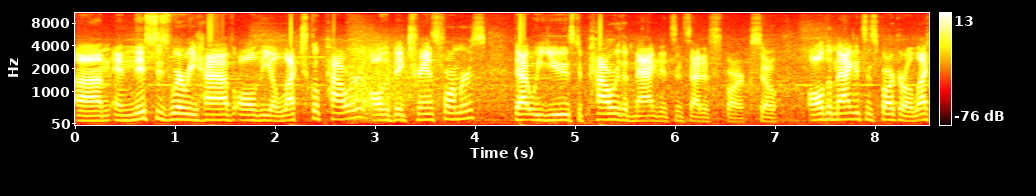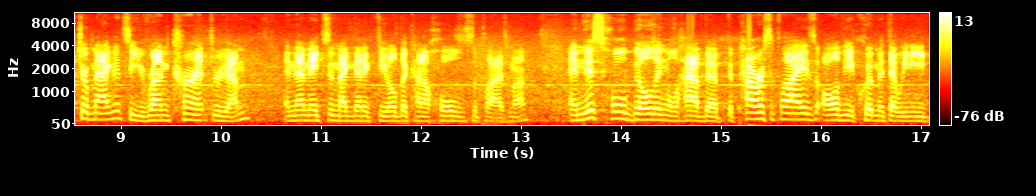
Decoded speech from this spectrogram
Um, and this is where we have all the electrical power, all the big transformers that we use to power the magnets inside of SPARC. So all the magnets in SPARC are electromagnets, so you run current through them, and that makes a magnetic field that kind of holds the plasma. And this whole building will have the, the power supplies, all the equipment that we need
